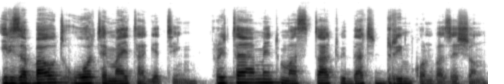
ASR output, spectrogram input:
It is about what am i targeting? Retirement must start with that dream conversation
